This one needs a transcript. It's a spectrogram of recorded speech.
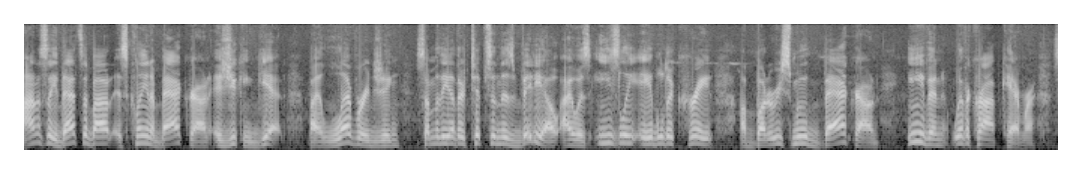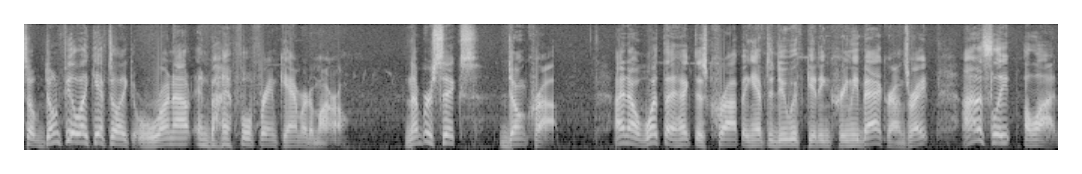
honestly that's about as clean a background as you can get. By leveraging some of the other tips in this video, I was easily able to create a buttery smooth background even with a crop camera. So don't feel like you have to like run out and buy a full frame camera tomorrow. Number six, don't crop. I know, what the heck does cropping have to do with getting creamy backgrounds, right? Honestly, a lot.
